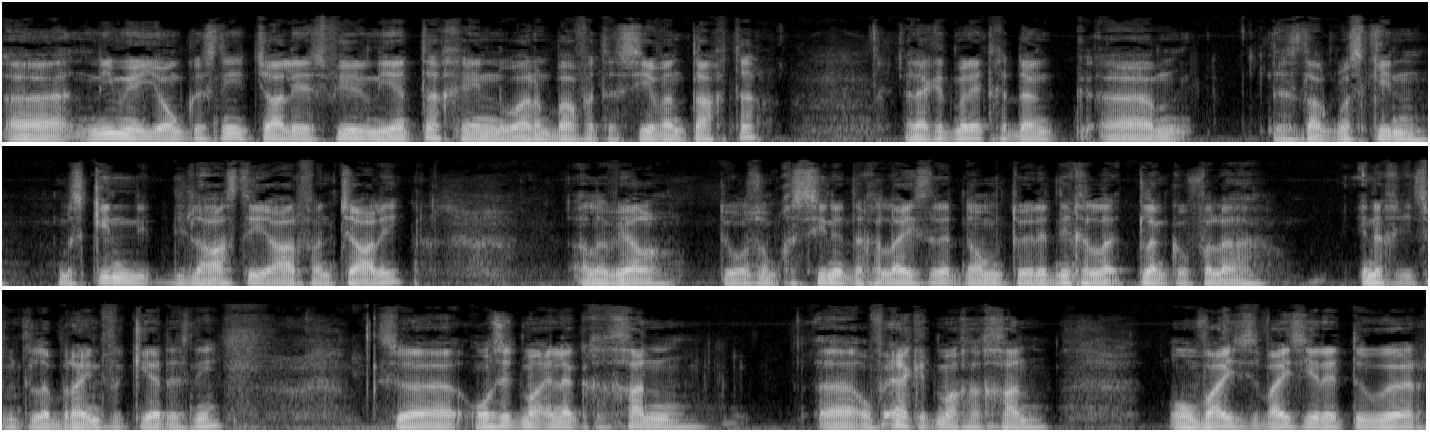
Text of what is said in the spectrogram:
uh nie meer jonk is nie. Charlie is 94 en Warren Buffett is 87. En ek het my net gedink, ehm um, dis dalk miskien miskien die laaste jaar van Charlie. Alhoewel toe ons hom gesien het en geluister het na hom toe, dit nie klink of hulle enigiets met hulle brein verkeerd is nie. So ons het maar eintlik gegaan uh, of ek het maar gegaan om wys wyshede te hoor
